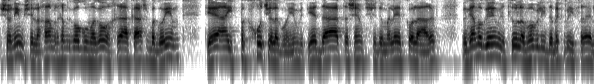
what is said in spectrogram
שונים שלאחר מלחמת גוג ומגוג, אחרי ההכאה שבגויים, תהיה ההתפכחות של הגויים ותהיה דעת השם שתמלא את כל הארץ, וגם הגויים ירצו לבוא ולהידבק בישראל.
